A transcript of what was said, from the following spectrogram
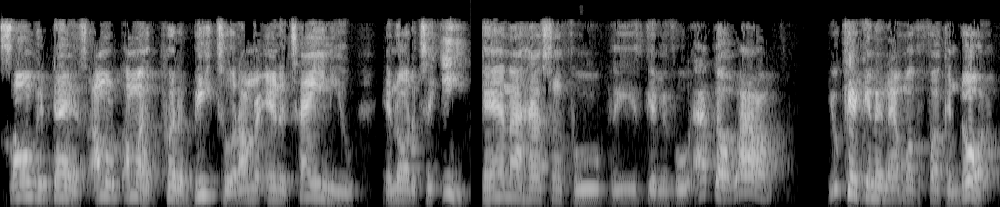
song and dance. I'm gonna, I'm gonna put a beat to it. I'm gonna entertain you in order to eat. Can I have some food? Please give me food. After a while, you kicking in that motherfucking door.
